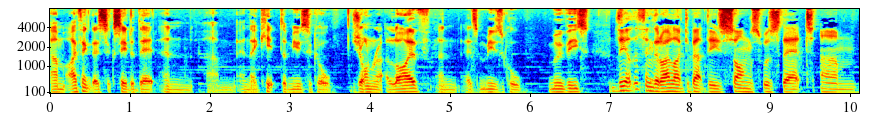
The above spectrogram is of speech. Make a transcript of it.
um, I think they succeeded that, in, um, and they kept the musical genre alive and as musical movies. The other thing that I liked about these songs was that um,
